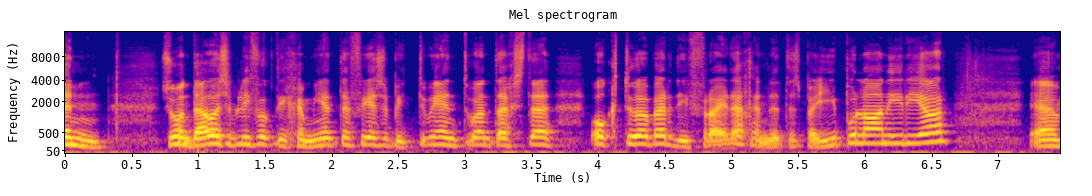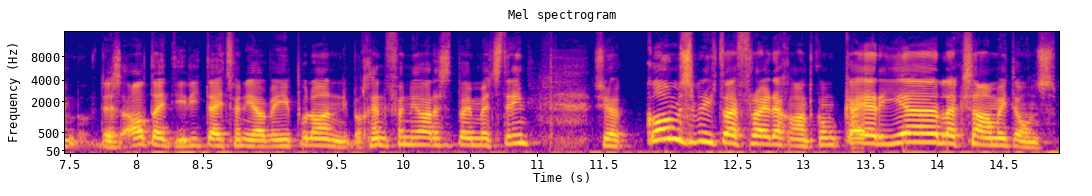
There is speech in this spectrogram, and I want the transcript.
in. So onthou asseblief ook die gemeentefees op die 22ste Oktober, die Vrydag en dit is by Hippolaan hierdie jaar. Ehm um, dis altyd hierdie tyd van die jaar by Hippolaan, in die begin van die jaar is dit by Midstream. So kom asseblief daai Vrydag aand, kom kuier heerlik saam met ons.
